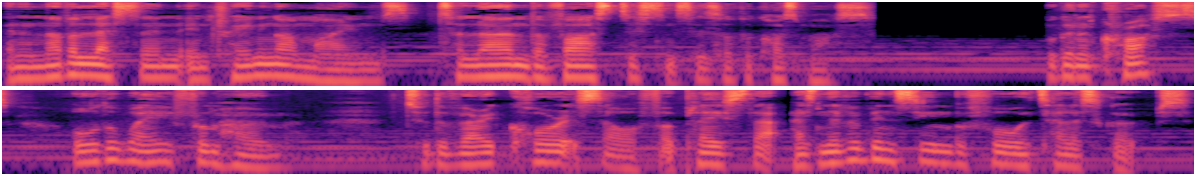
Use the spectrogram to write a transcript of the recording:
and another lesson in training our minds to learn the vast distances of the cosmos. We're going to cross all the way from home to the very core itself, a place that has never been seen before with telescopes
